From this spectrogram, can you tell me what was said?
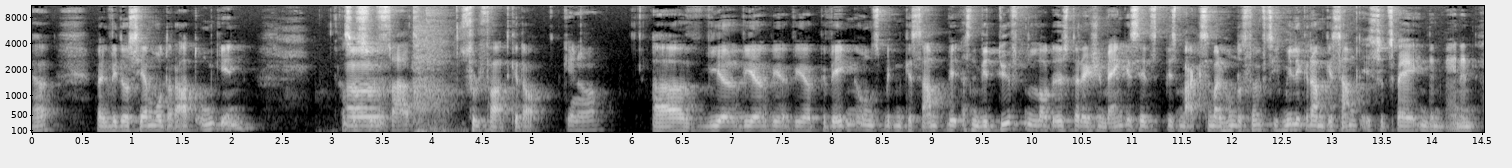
ja, weil wir da sehr moderat umgehen. Also Sulfat. Äh, Sulfat, genau. Genau. Äh, wir, wir, wir, wir bewegen uns mit dem Gesamt, also wir dürften laut österreichischem Weingesetz bis maximal 150 Milligramm Gesamt-SO2 in den Weinen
